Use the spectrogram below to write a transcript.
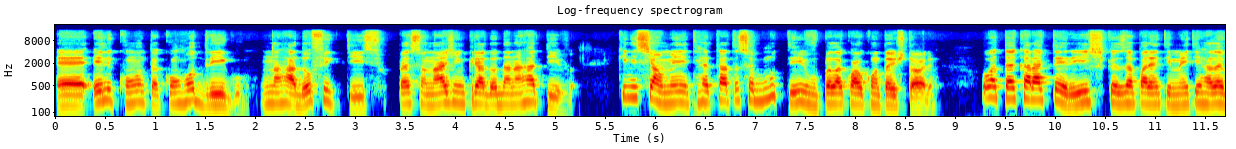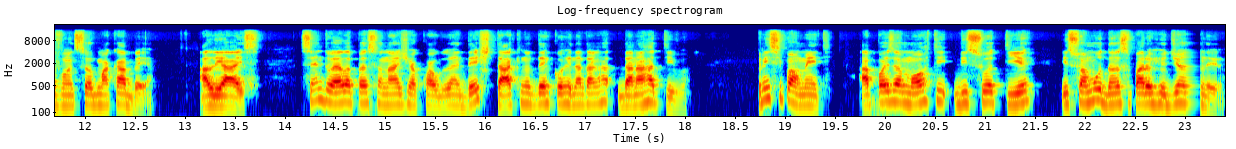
é, ele conta com Rodrigo, um narrador fictício, personagem e criador da narrativa, que inicialmente retrata sobre o motivo pela qual conta a história, ou até características aparentemente irrelevantes sobre Macabea. Aliás, sendo ela personagem a qual ganha destaque no decorrer da, da narrativa, principalmente após a morte de sua tia e sua mudança para o Rio de Janeiro.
